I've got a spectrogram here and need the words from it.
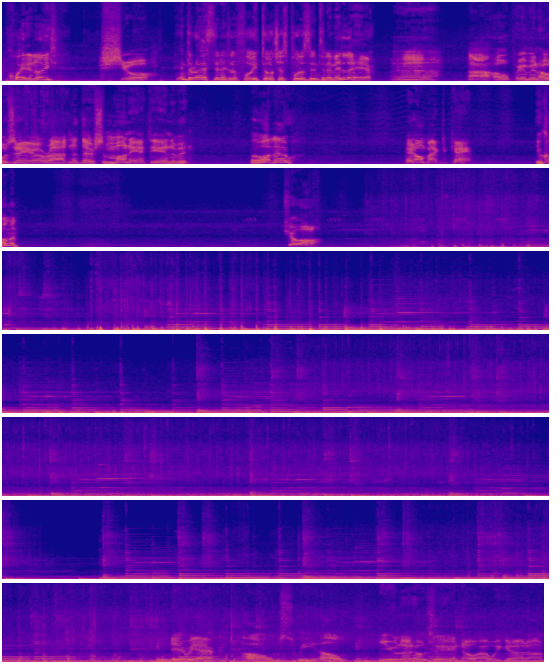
Quite a night. Sure. Interesting little fight Duchess put us into the middle of here. Yeah. I hope him and Hosea are right and that there's some money at the end of it. Well, what now? Head on back to camp. You coming? Sure. Sweet home. You let Hosea know how we got on.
